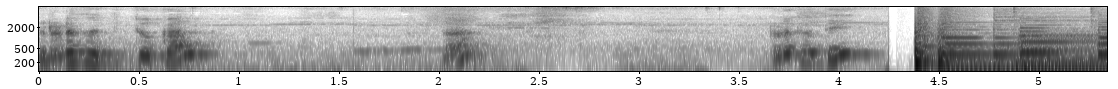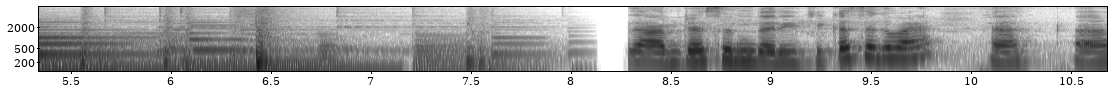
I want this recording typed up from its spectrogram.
रडत होती तू काल? हं? रडत होती? आमच्या सुंदरीची. कसं ग बाळा? हा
